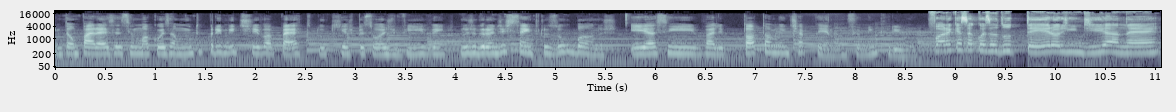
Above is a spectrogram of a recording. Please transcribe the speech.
Então parece, assim, uma coisa muito primitiva perto do que as pessoas vivem nos grandes centros urbanos. E, assim, vale totalmente a pena. É um filme incrível. Fora que essa coisa do ter hoje em dia, né?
